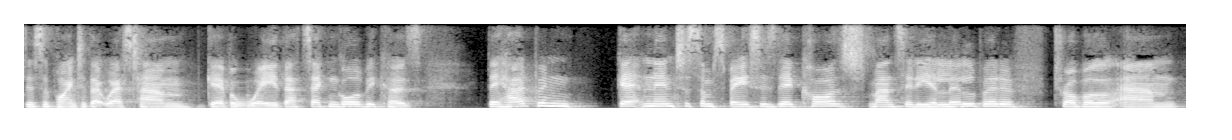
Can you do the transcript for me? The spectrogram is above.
disappointed that West Ham gave away that second goal because they had been getting into some spaces. They'd caused Man City a little bit of trouble. Um,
